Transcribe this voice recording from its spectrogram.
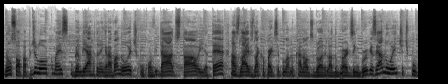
Não só o Papo de Louco, mas o Gambiarra também grava à noite, com convidados e tal. E até as lives lá que eu participo lá no canal dos brothers, lá do Brothers and Burgers, é à noite, tipo,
